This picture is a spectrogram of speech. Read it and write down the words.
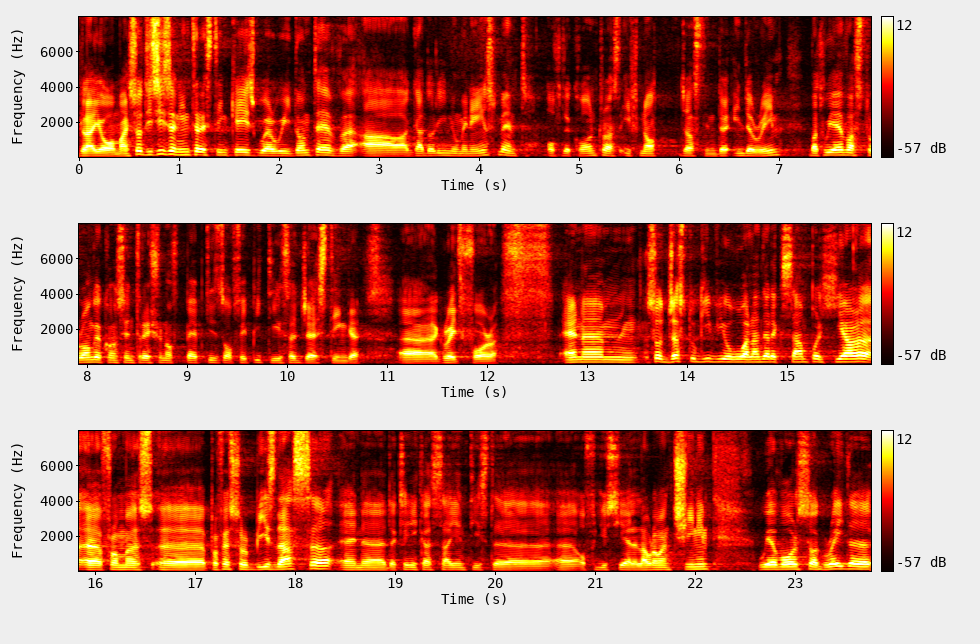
glioma. So this is an interesting case where we don't have a gadolinium enhancement of the contrast, if not just in the, in the rim, but we have a stronger concentration of peptides of APT suggesting grade 4. And um, so just to give you another example here uh, from uh, uh, Professor Bisdas and the clinical scientist of UCL, Laura Mancini, we have also a uh,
